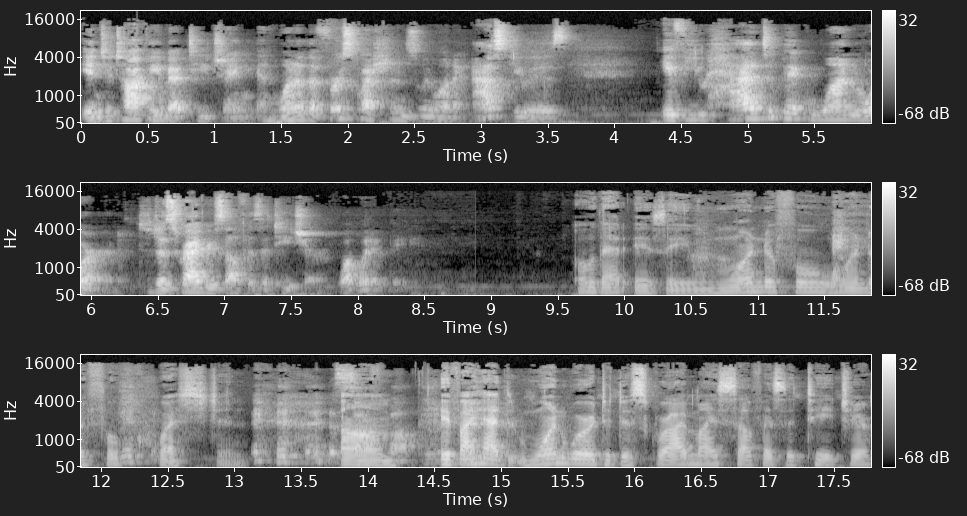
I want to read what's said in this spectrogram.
into talking about teaching. And one of the first questions we want to ask you is, if you had to pick one word to describe yourself as a teacher, what would it be? Oh, that is a wonderful, wonderful question. um, if I had one word to describe myself as a teacher,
